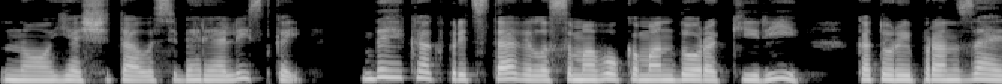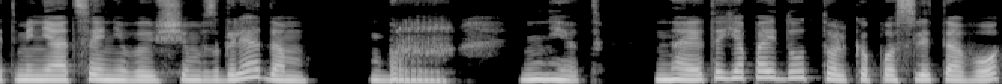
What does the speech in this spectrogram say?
но я считала себя реалисткой. Да и как представила самого командора Кири, который пронзает меня оценивающим взглядом... Бррр, нет, на это я пойду только после того,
